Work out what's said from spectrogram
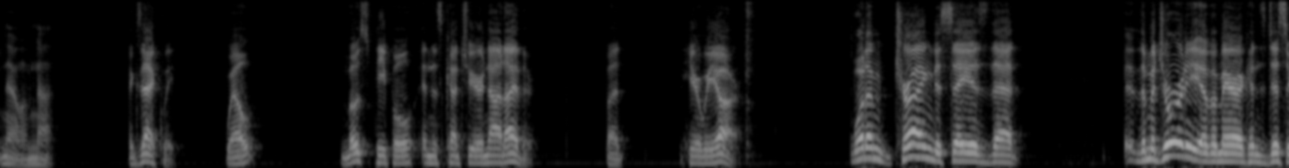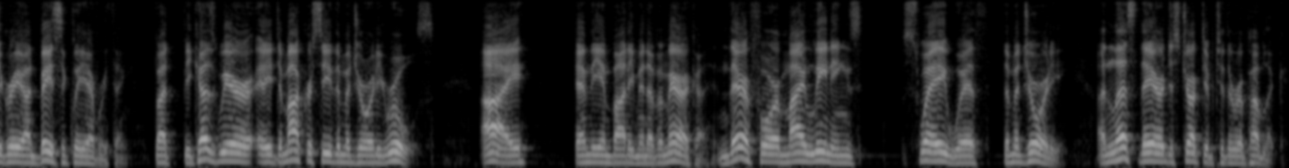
No, I'm not. Exactly. Well, most people in this country are not either. Here we are. What I'm trying to say is that the majority of Americans disagree on basically everything. But because we're a democracy, the majority rules. I am the embodiment of America, and therefore my leanings sway with the majority, unless they are destructive to the Republic.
